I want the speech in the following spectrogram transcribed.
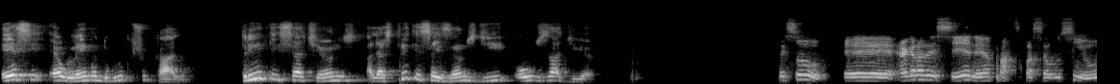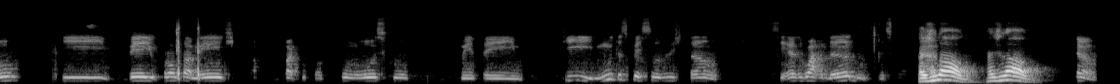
Esse é o lema do Grupo Chocalho. 37 anos, aliás, 36 anos de ousadia. Professor, é, agradecer né, a participação do senhor, que veio prontamente participar aqui conosco, momento aí que muitas pessoas estão se resguardando. Reginaldo, Reginaldo. Não.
